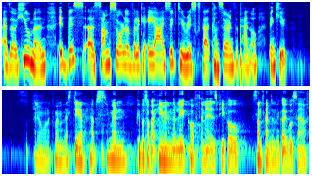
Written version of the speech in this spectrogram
as a human, is this uh, some sort of like AI safety risks that concerns the panel? Thank you. Anyone want to come in on this? Diya, perhaps when people talk about human in the loop, often it is people sometimes in the global south.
